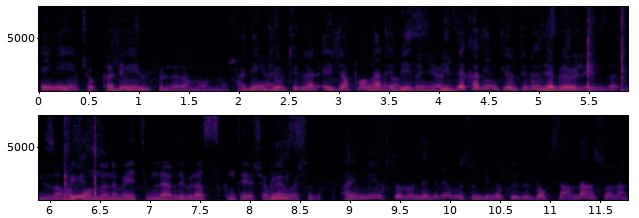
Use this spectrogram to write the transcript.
en iyi. Ama çok kadim Hint, kültürler ama onlar. Kadim Yani kültürler. E Japonlar. E biz, yer. biz de kadim kültürüz Biz de de biz. öyleyiz de. Biz ama Biz- son dönem eğitimlerde biraz sıkıntı yaşamaya Biz, başladık. en büyük sorun ne biliyor musun? 1990'dan sonra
